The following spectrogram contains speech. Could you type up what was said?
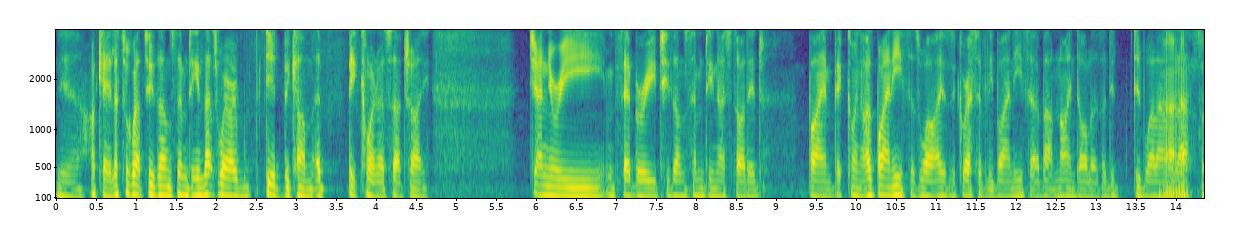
Yeah. Okay. Let's talk about 2017. That's where I did become a Bitcoiner as such. I January and February 2017, I started buying Bitcoin. I was buying ETH as well. I was aggressively buying ETH at about nine dollars. I did did well out of Uh, that. so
